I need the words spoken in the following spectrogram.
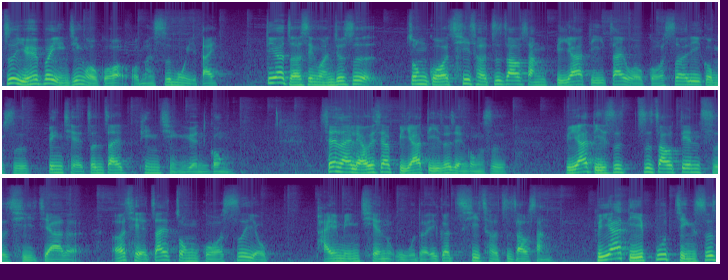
至于会不会引进我国，我们拭目以待。第二则新闻就是中国汽车制造商比亚迪在我国设立公司，并且正在聘请员工。先来聊一下比亚迪这间公司。比亚迪是制造电池起家的，而且在中国是有排名前五的一个汽车制造商。比亚迪不仅是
